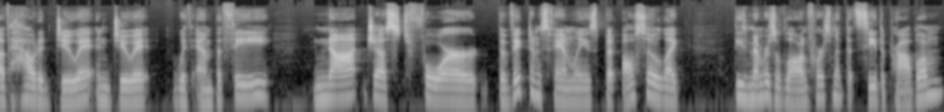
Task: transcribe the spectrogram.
of how to do it and do it with empathy, not just for the victims' families, but also like these members of law enforcement that see the problem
